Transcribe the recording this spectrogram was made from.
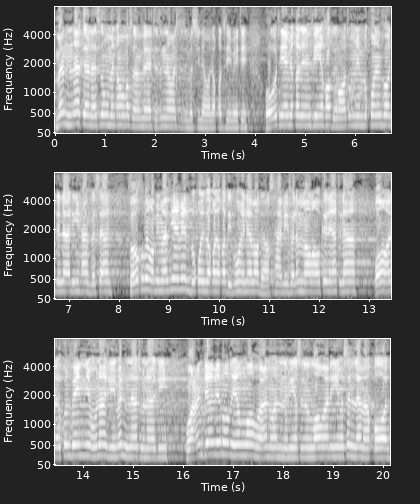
من أكل ثوما أو بصلا فليتزلنا ولتزل المسجد ولقد في بيته وأتي بقدر فيه خضرات من بقول فوجد ريحا فسأل فأخبر بما فيها من البقول فقد قربوه إلى بعض أصحابه فلما رأوا كان أكلها قال كل فإني أناجي من لا تناجي. وعن جابر رضي الله عنه أن النبي صلى الله عليه وسلم قال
